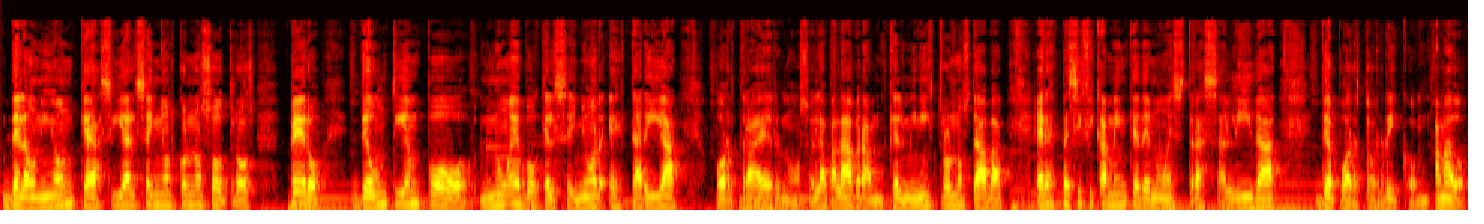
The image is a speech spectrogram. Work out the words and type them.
de la unión que hacía el Señor con nosotros, pero de un tiempo nuevo que el Señor estaría por traernos. La palabra que el ministro nos daba era específicamente de nuestra salida de Puerto Rico. Amado,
